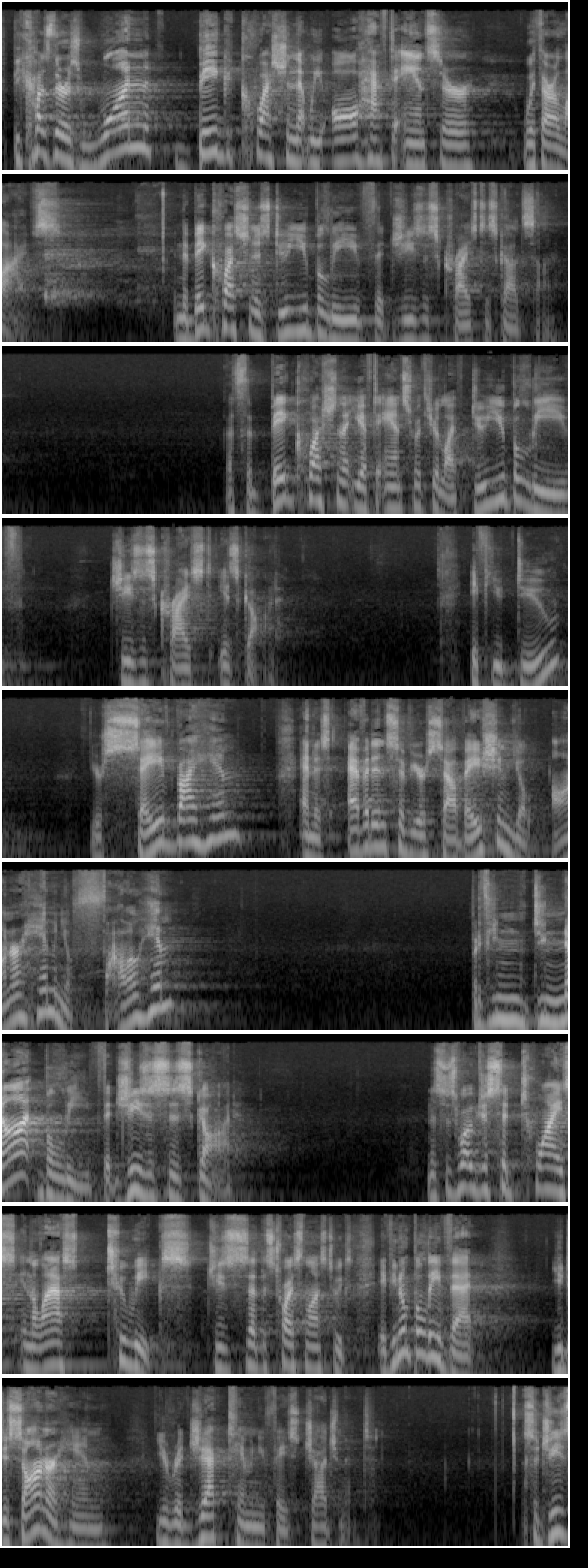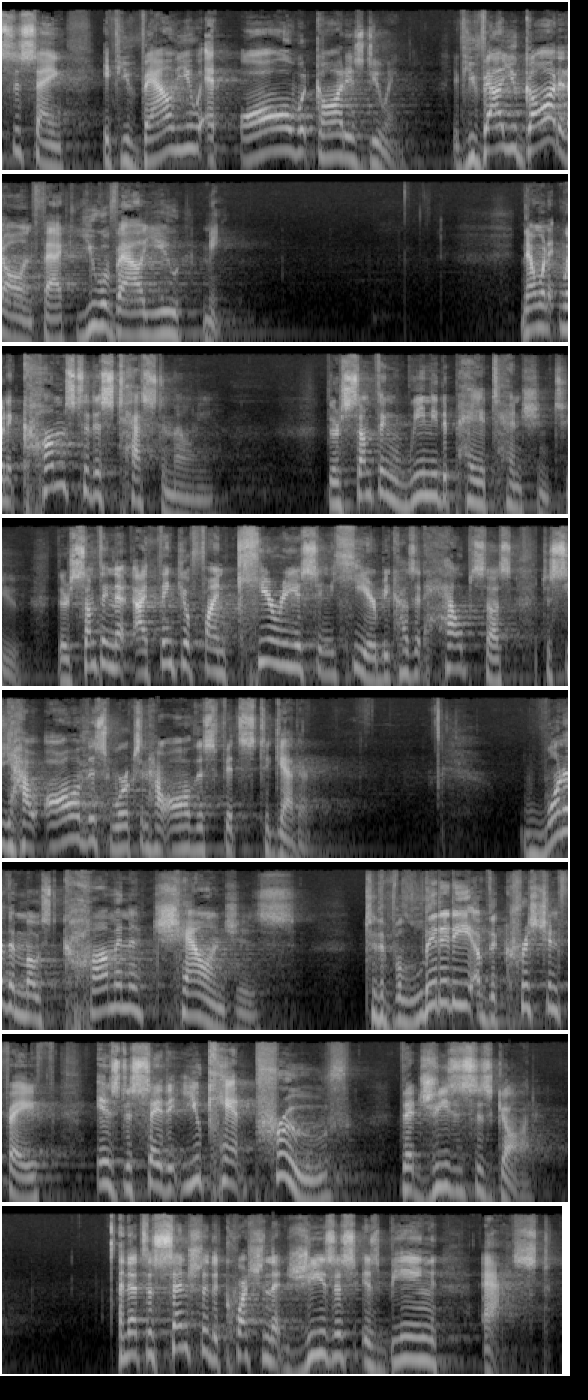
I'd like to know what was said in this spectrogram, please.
because there's one big question that we all have to answer with our lives. And the big question is do you believe that Jesus Christ is God's Son? That's the big question that you have to answer with your life. Do you believe Jesus Christ is God? If you do, you're saved by him, and as evidence of your salvation, you'll honor him and you'll follow him. But if you do not believe that Jesus is God, this is what we've just said twice in the last two weeks. Jesus said this twice in the last two weeks. If you don't believe that, you dishonor him, you reject him, and you face judgment. So Jesus is saying if you value at all what God is doing, if you value God at all, in fact, you will value me. Now, when it, when it comes to this testimony, there's something we need to pay attention to. There's something that I think you'll find curious in here because it helps us to see how all of this works and how all this fits together. One of the most common challenges to the validity of the Christian faith is to say that you can't prove that Jesus is God. And that's essentially the question that Jesus is being asked.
